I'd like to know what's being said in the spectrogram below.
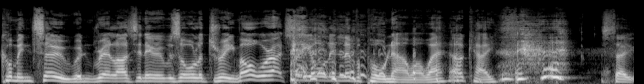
Coming to and realising it was all a dream. Oh, we're actually all in Liverpool now, are we? Okay. So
